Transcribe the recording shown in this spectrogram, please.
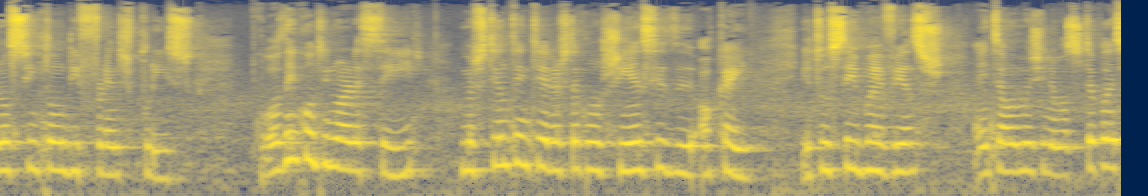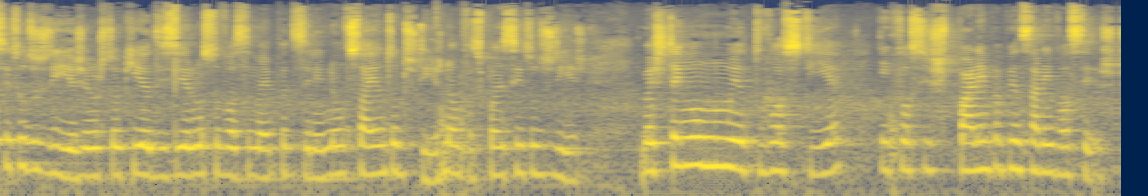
não se sintam diferentes por isso. Podem continuar a sair, mas tentem ter esta consciência de, ok, eu estou a sair bem vezes, então imagina, vocês até podem sair todos os dias. Eu não estou aqui a dizer, não sou vossa mãe para dizerem não saiam todos os dias. Não, vocês podem sair todos os dias. Mas tenham um momento do vosso dia em que vocês parem para pensar em vocês.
